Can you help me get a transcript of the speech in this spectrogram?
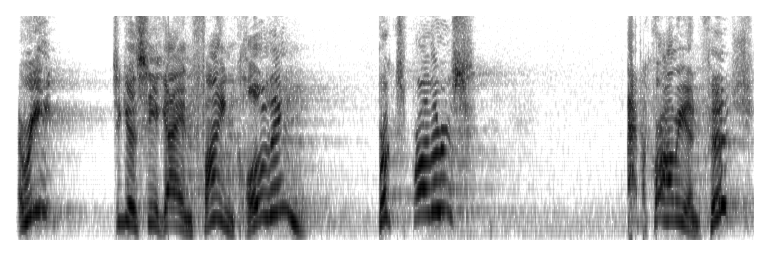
I read. Did you go see a guy in fine clothing? Brooks Brothers, Abercrombie and Fitch.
